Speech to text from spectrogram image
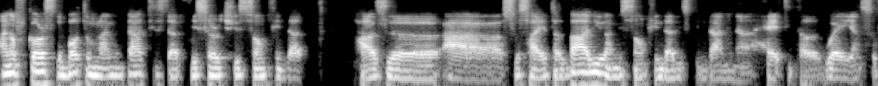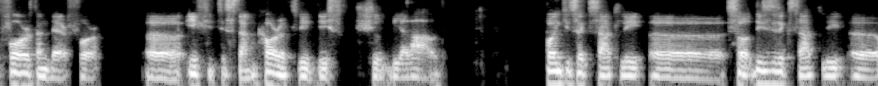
And of course, the bottom line of that is that research is something that has a, a, societal value and is something that is been done in a ethical way and so forth. And therefore, uh, if it is done correctly, this should be allowed. point is exactly, uh, so this is exactly uh,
